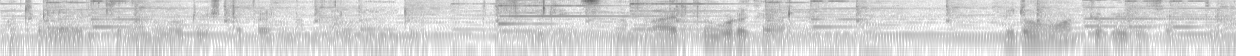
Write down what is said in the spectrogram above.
മറ്റുള്ളവർക്ക് നമ്മളോട് ഇഷ്ടപ്പെടണം എന്നുള്ള ഒരു ഫീലിങ്സ് നമ്മൾ ആർക്കും കൊടുക്കാറില്ല വി ഡോണ്ട് വാണ്ട് ടു ബി റിജക്റ്റഡ്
